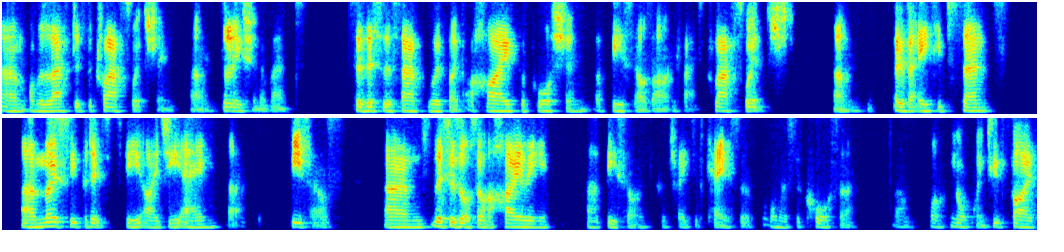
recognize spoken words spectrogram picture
Um, on the left is the class switching um, deletion event. So this is a sample with like a high proportion of B cells are in fact class switched, um, over 80%, uh, mostly predicted to be IgA uh, B cells. And this is also a highly uh, B cell infiltrated case of almost a quarter um, well, 0.25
